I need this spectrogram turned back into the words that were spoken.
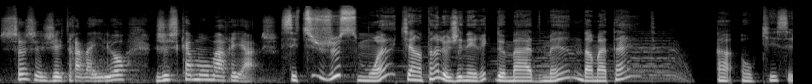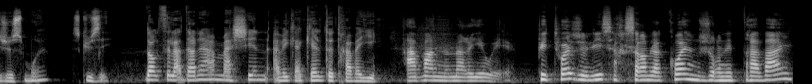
Ça, j'ai travaillé là jusqu'à mon mariage. C'est-tu juste moi qui entends le générique de Mad Men dans ma tête? Ah, OK, c'est juste moi. Excusez. Donc, c'est la dernière machine avec laquelle tu as travaillé? Avant de me marier, oui. Puis toi, Julie, ça ressemble à quoi une journée de travail?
